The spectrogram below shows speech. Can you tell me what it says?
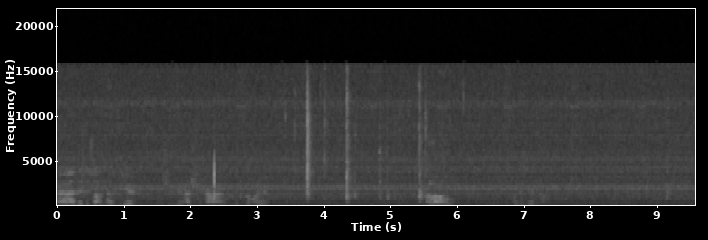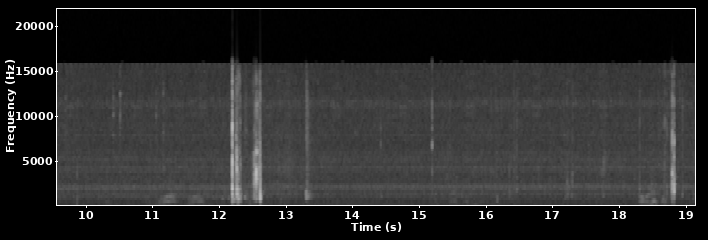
Eh, dit is dan 4. Als je, als je gaat deployen. Oh, wat is dit nou? Wat, wat? Oh, let op.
